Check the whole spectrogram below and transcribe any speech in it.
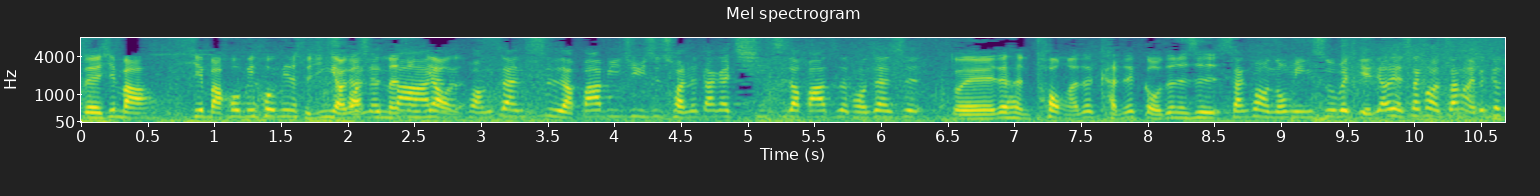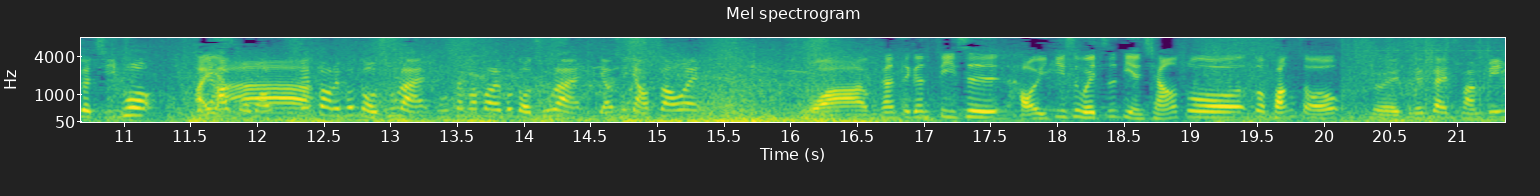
对，先把先把后面后面的水晶咬掉是蛮重要的。狂战士啊，八 B G 是传了大概七只到八只的狂战士。对，这很痛啊！这砍这狗真的是三矿农民是被点掉，而且三矿的蟑螂被各个击破。哎呀，这边爆了一波狗出来，从三矿爆了一波狗出来，咬先咬少尉。哇，我们看这根地是好以地势为支点，想要做做防守。对，这边在传兵，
